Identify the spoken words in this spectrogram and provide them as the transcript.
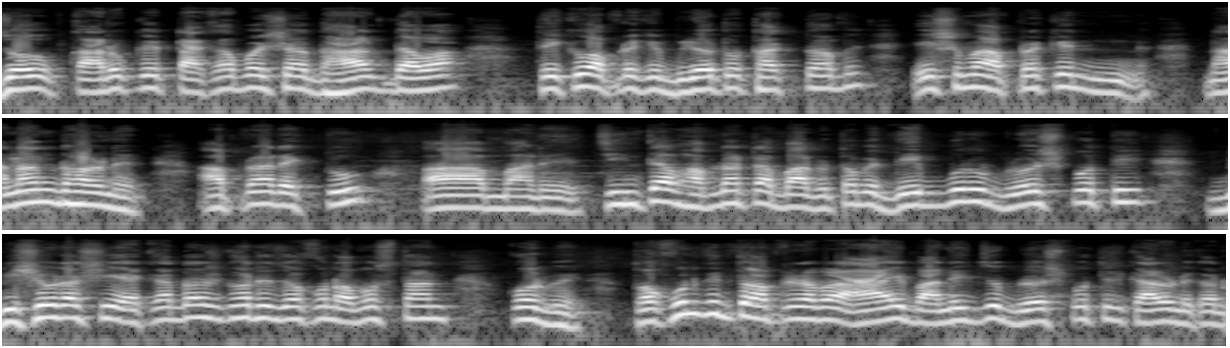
যে কারোকে টাকা পয়সা ধার দেওয়া থেকেও আপনাকে বিরত থাকতে হবে। এ সময় আপনাকে নানান ধরনের আপনার একটু মানে চিন্তা ভাবনাটা বাড়বে। তবে দেবগুরু বৃহস্পতি, বিশ্বরাশি একাদশ ঘরে যখন অবস্থান করবে তখন কিন্তু আপনার আবার আয় বাণিজ্য বৃহস্পতির কারণে, কারণ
